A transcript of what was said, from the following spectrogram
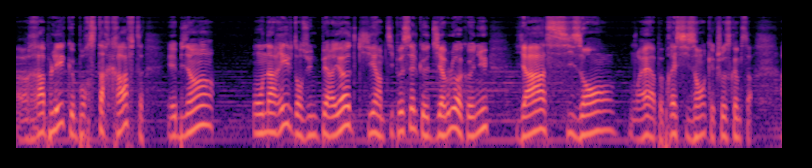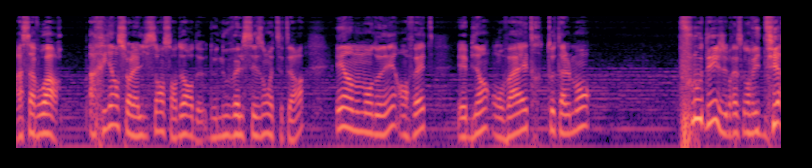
euh, rappeler que pour Starcraft eh bien on arrive dans une période qui est un petit peu celle que Diablo a connue il y a 6 ans, ouais à peu près 6 ans, quelque chose comme ça. À savoir rien sur la licence en dehors de, de nouvelles saisons etc. Et à un moment donné en fait eh bien on va être totalement floudé, j'ai presque envie de dire,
